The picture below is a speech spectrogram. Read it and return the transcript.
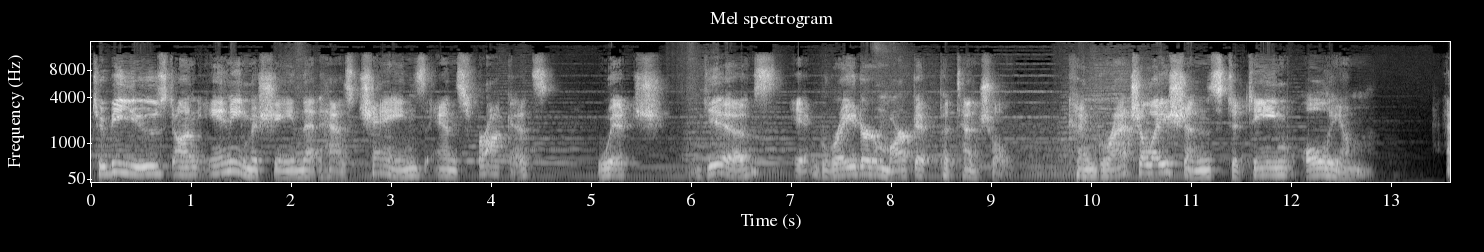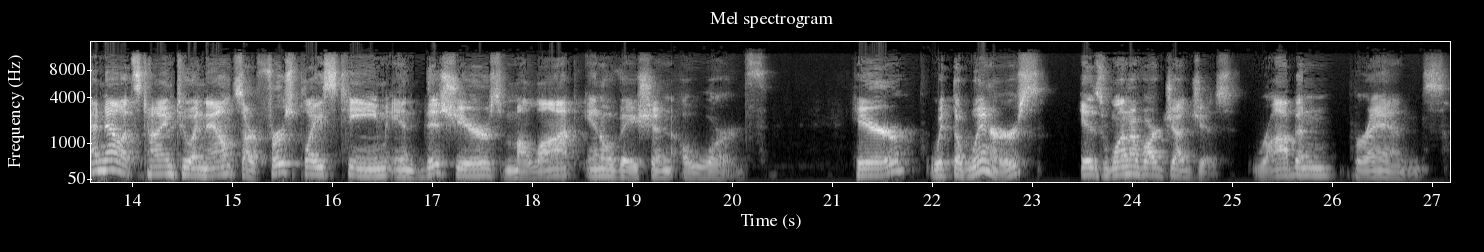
to be used on any machine that has chains and sprockets, which gives it greater market potential. Congratulations to Team Oleum. And now it's time to announce our first place team in this year's Malott Innovation Awards. Here with the winners is one of our judges, Robin Brands.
